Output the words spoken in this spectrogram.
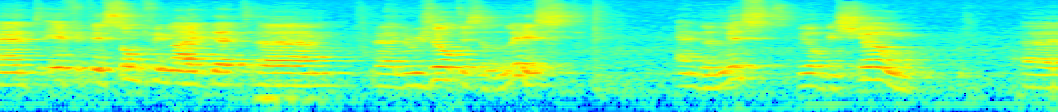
And if it is something like that, um, uh, the result is a list, and the list will be shown uh,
